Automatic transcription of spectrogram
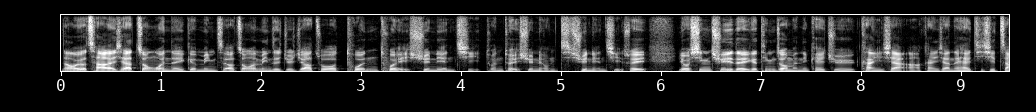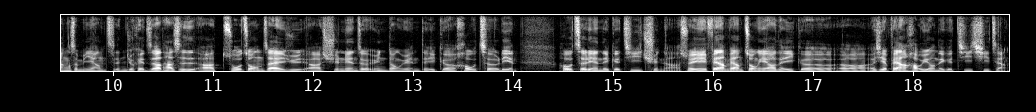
那我又查了一下中文的一个名字啊，中文名字就叫做臀腿训练器，臀腿训练训练器。所以有兴趣的一个听众们，你可以去看一下啊，看一下那台机器长什么样子，你就可以知道它是啊着重在于啊训练这个运动员的一个后侧链。后侧链的一个肌群啊，所以非常非常重要的一个呃，而且非常好用的一个机器。这样，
